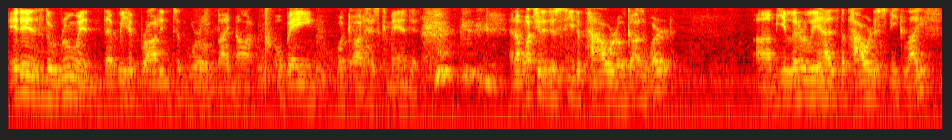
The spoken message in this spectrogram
It is the ruin that we have brought into the world by not obeying what God has commanded. And I want you to just see the power of God's word. Um, he literally has the power to speak life,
